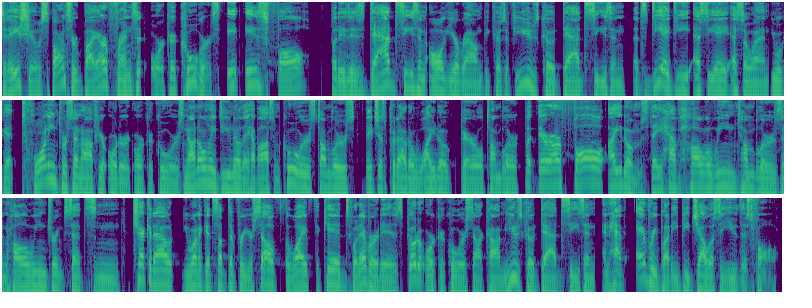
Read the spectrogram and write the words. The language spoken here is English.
Today's show is sponsored by our friends at Orca Coolers. It is fall, but it is dad season all year round because if you use code DAD season, that's D A D S E A S O N, you will get 20% off your order at Orca Coolers. Not only do you know they have awesome coolers, tumblers, they just put out a white oak barrel tumbler, but there are fall items. They have Halloween tumblers and Halloween drink sets and check it out. You want to get something for yourself, the wife, the kids, whatever it is, go to orcacoolers.com, use code DAD season and have everybody be jealous of you this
